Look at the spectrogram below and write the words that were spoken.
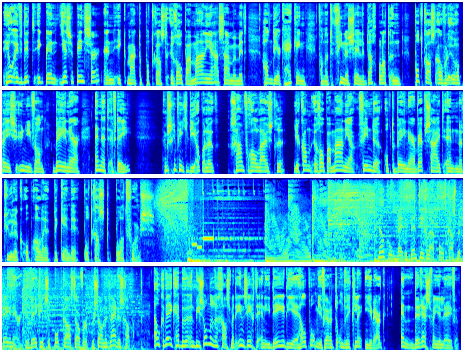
heel even dit. Ik ben Jesse Pinster en ik maak de podcast Europa Mania... samen met Han-Dirk Hekking van het Financiële Dagblad. Een podcast over de Europese Unie van BNR en het FD. En misschien vind je die ook wel leuk. Ga hem vooral luisteren. Je kan Europa Mania vinden op de BNR-website... en natuurlijk op alle bekende podcastplatforms. Welkom bij de Ben Tigelaar podcast bij BNR, de wekelijkse podcast over persoonlijk leiderschap. Elke week hebben we een bijzondere gast met inzichten en ideeën die je helpen om je verder te ontwikkelen in je werk en de rest van je leven.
